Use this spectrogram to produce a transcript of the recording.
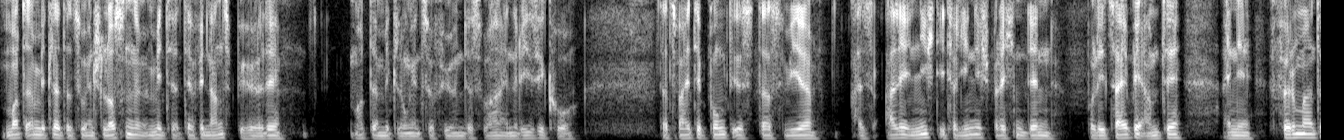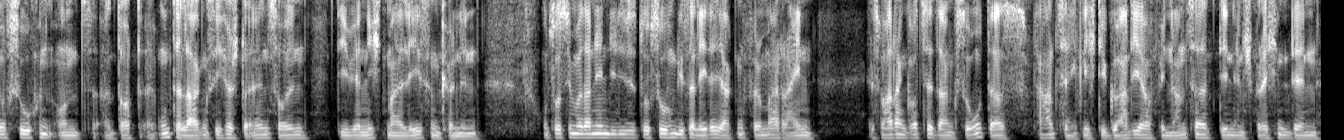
Mordermittler dazu entschlossen, mit der Finanzbehörde Mordermittlungen zu führen. Das war ein Risiko. Der zweite Punkt ist, dass wir als alle nicht italienisch sprechenden Polizeibeamte eine Firma durchsuchen und äh, dort äh, Unterlagen sicherstellen sollen, die wir nicht mal lesen können. Und so sind wir dann in diese Durchsuchung dieser Lederjackenfirma rein. Es war dann Gott sei Dank so, dass tatsächlich die Guardia Finanza den entsprechenden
